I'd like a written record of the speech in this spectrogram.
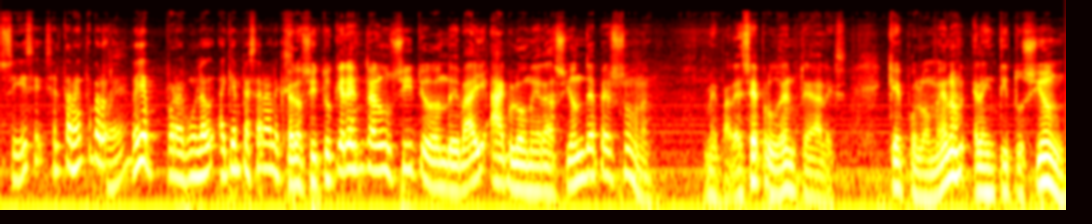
Sí, sí ciertamente, pero pues. oye, por algún lado hay que empezar a Pero si tú quieres entrar a un sitio donde va a aglomeración de personas, me parece prudente, Alex, que por lo menos la institución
